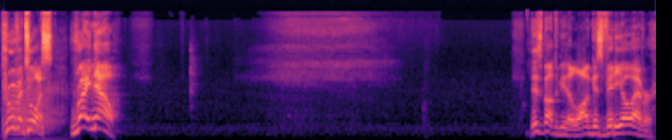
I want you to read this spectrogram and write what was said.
Prove it to us right now. This is about to be the longest video ever.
